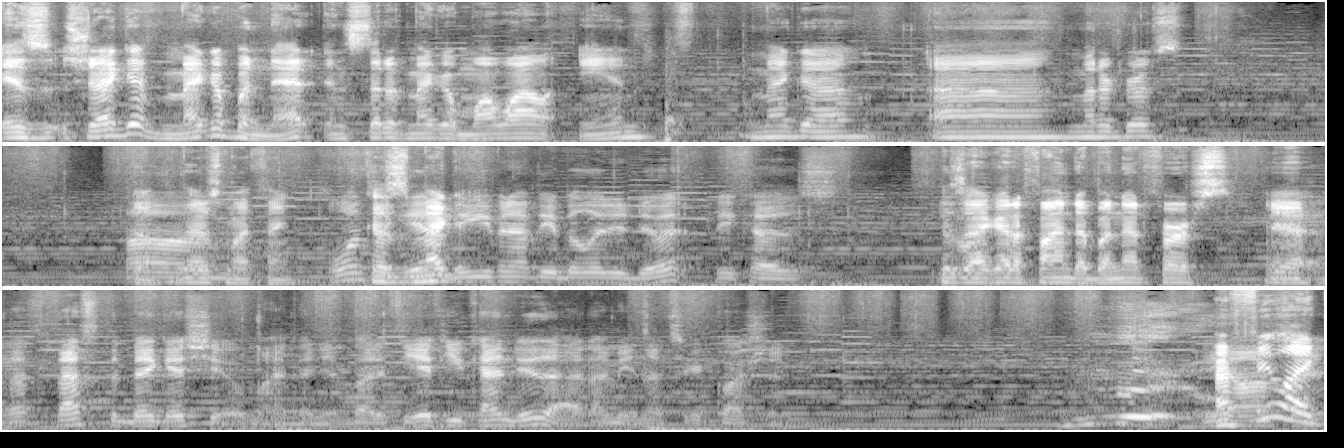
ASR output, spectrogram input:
Is should I get Mega Banette instead of Mega Mawile and Mega uh Metagross? So, there's Um, my thing. Once Because again, Mega, do you even have the ability to do it? Because because I gotta find a Banette first. yeah, Yeah. that's that's the big issue in my opinion. But if you, if you can do that, I mean, that's a good question. You know I feel like?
